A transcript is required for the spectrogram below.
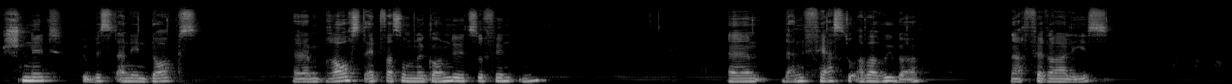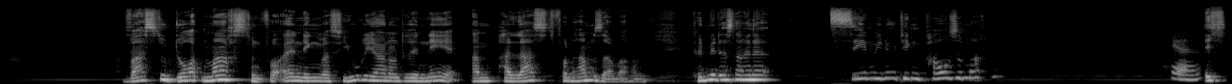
Schnitt, du bist an den Docks. Ähm, brauchst etwas, um eine Gondel zu finden. Ähm, dann fährst du aber rüber nach Ferralis. Was du dort machst und vor allen Dingen, was Jurian und René am Palast von Hamza machen, können wir das nach einer zehnminütigen Pause machen? Ja. Ich,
